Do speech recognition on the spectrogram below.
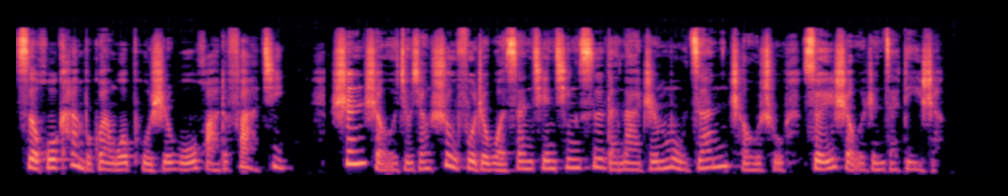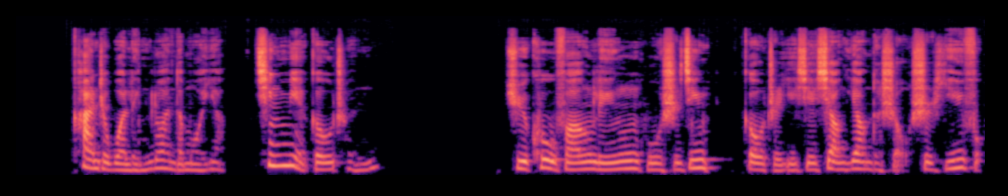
似乎看不惯我朴实无华的发髻，伸手就将束缚着我三千青丝的那只木簪抽出，随手扔在地上。看着我凌乱的模样，轻蔑勾唇。去库房领五十金，购置一些像样的首饰衣服，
